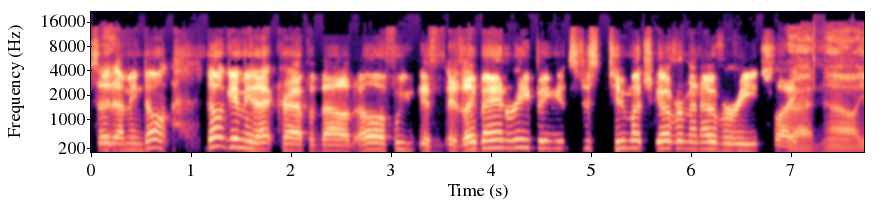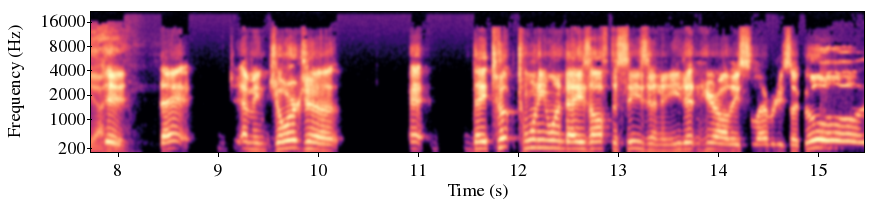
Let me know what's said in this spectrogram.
so i mean don't don't give me that crap about oh if we if, if they ban reaping it's just too much government overreach like right. No, yeah, dude, they i mean georgia eh, they took 21 days off the season and you didn't hear all these celebrities like oh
